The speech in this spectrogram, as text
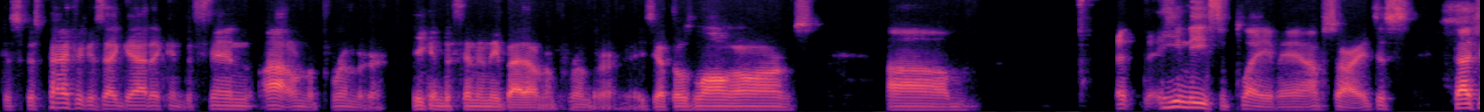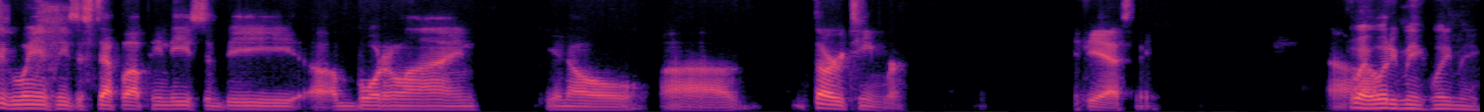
Because Patrick is that guy that can defend out on the perimeter. He can defend anybody on the perimeter. He's got those long arms. Um, he needs to play, man. I'm sorry. just Patrick Williams needs to step up. He needs to be a borderline, you know, uh, third teamer, if you ask me. Um, Wait, what do you mean? What do you mean?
